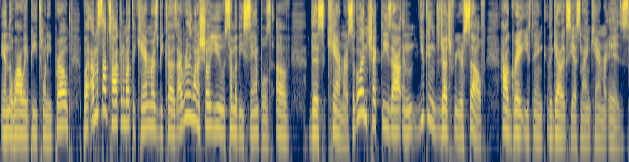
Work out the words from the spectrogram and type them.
and the Huawei P20 Pro. But I'm gonna stop talking about the cameras because I really wanna show you some of these samples of this camera. So go ahead and check these out and you can judge for yourself how great you think the Galaxy S9 camera is.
